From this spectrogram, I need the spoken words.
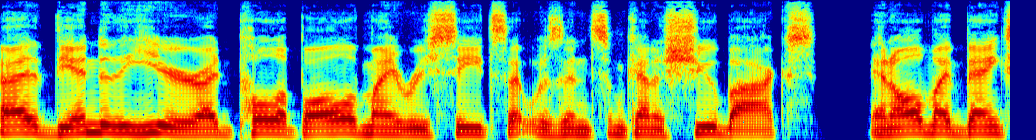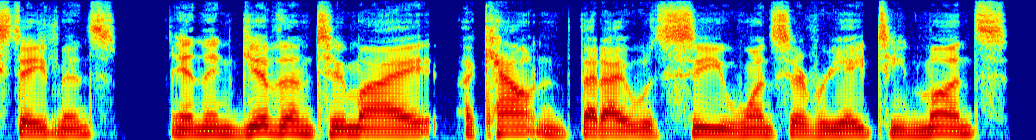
at the end of the year, I'd pull up all of my receipts that was in some kind of shoebox and all my bank statements and then give them to my accountant that I would see once every 18 months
